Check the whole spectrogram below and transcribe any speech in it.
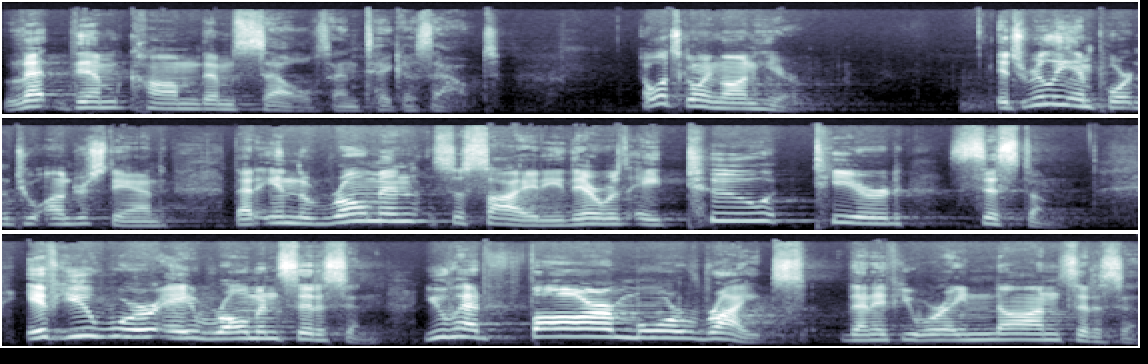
Let them come themselves and take us out. Now, what's going on here? It's really important to understand that in the Roman society, there was a two tiered system. If you were a Roman citizen, you had far more rights than if you were a non citizen.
